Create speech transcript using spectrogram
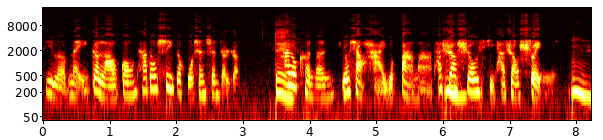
记了，每一个劳工他都是一个活生生的人，对，他有可能有小孩有爸妈，他需要休息，他需要睡眠。嗯。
